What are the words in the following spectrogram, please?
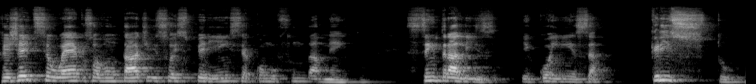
Rejeite seu ego, sua vontade e sua experiência como fundamento. Centralize e conheça Cristo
